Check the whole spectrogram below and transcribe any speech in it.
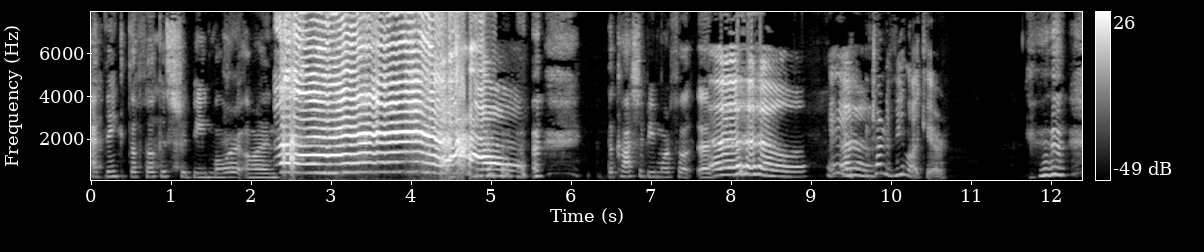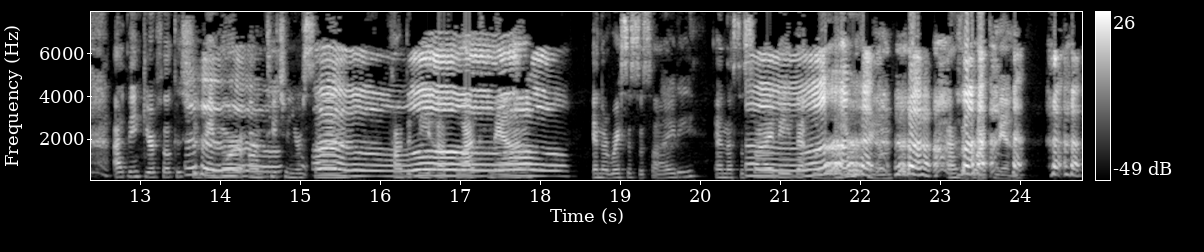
I think the focus should be more on. the cause should be more. Fo- uh, I'm uh-huh. trying to vlog here. I think your focus should be more on uh-huh. teaching your son how to be a black man uh-huh. in a racist society and a society that would view him as a black man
